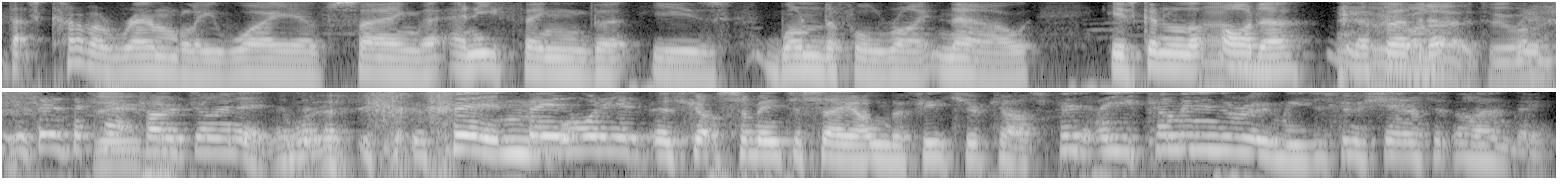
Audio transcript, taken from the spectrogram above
That's kind of a rambly way of saying that anything that is wonderful right now is going to look Um, odder you know, do we further wanna- down. do we wanna Is just there's the do cat trying the- to join in? It? Finn, Finn, what do you- has got something to say on the future of cars. Finn, are you coming in the room? Or are you just going to shout at the landing?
